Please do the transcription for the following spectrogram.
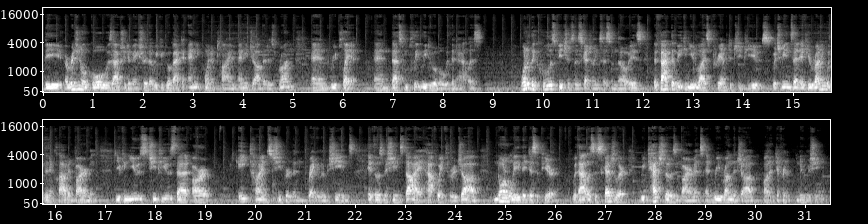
The original goal was actually to make sure that we could go back to any point of time, any job that is run, and replay it. And that's completely doable within Atlas. One of the coolest features of the scheduling system, though, is the fact that we can utilize preempted GPUs, which means that if you're running within a cloud environment, you can use GPUs that are eight times cheaper than regular machines. If those machines die halfway through a job, normally they disappear. With Atlas's scheduler, we catch those environments and rerun the job on a different new machine.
